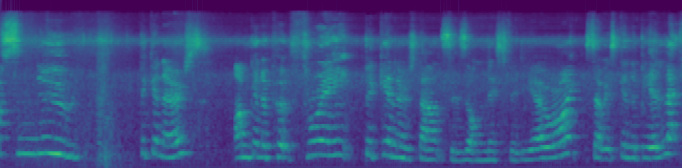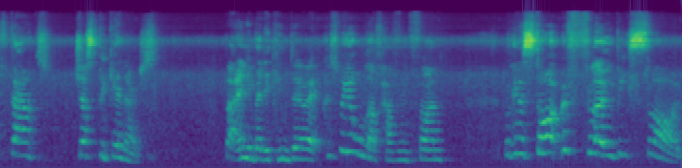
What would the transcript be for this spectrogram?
that's new beginners. I'm going to put three beginners dances on this video, alright? So it's going to be a let's dance just beginners. But anybody can do it because we all love having fun. We're going to start with Flobie Slide.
